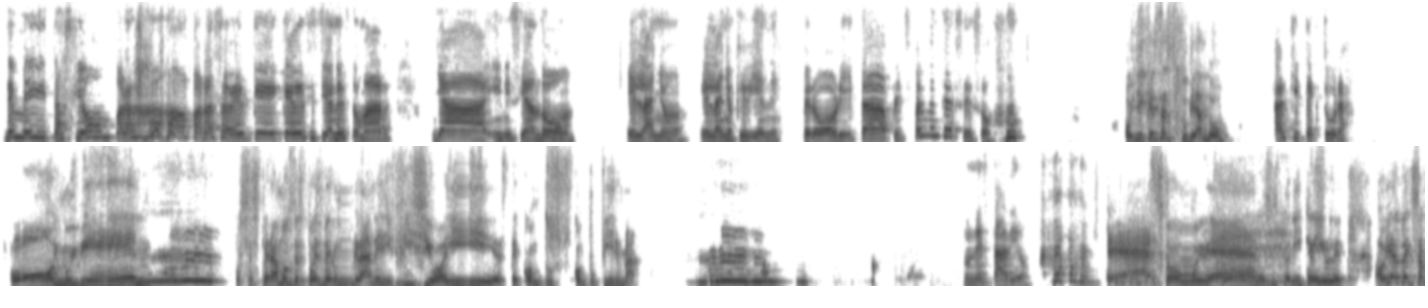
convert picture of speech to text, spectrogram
de meditación para, para saber qué, qué decisiones tomar ya iniciando el año, el año que viene. Pero ahorita principalmente es eso. Oye, ¿qué estás estudiando? Arquitectura. ¡Oh, muy bien! Pues esperamos después ver un gran edificio ahí este, con, tus, con tu firma. Un estadio. Eso, muy bien, eso estaría increíble. Oye, Alexa,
